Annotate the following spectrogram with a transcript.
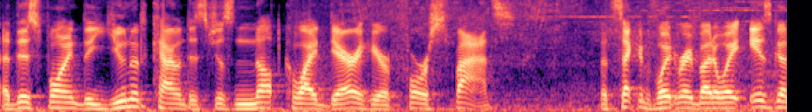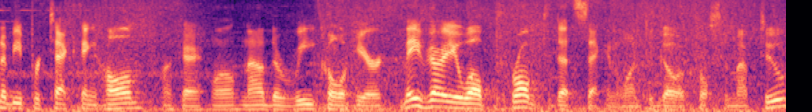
At this point, the unit count is just not quite there here for Spatz. That second Void Ray, by the way, is going to be protecting home. Okay, well, now the recall here may very well prompt that second one to go across the map too.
